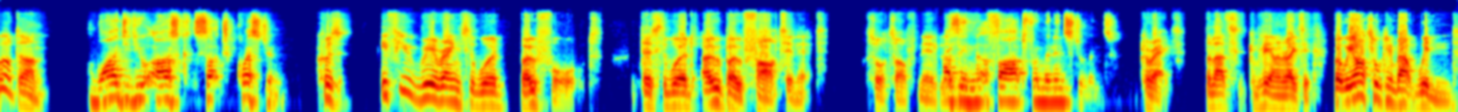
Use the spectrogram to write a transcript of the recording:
Well done. Why did you ask such a question? Because if you rearrange the word Beaufort, there's the word oboe fart in it, sort of nearly. As in a fart from an instrument. Correct. But that's completely unrelated. But we are talking about wind.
